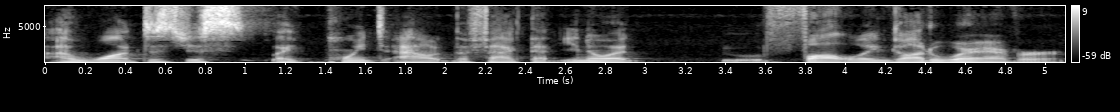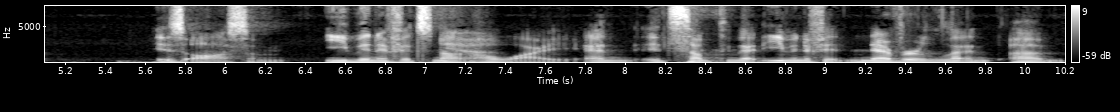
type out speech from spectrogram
i want to just like point out the fact that you know what following god wherever is awesome even if it's not Yeah. hawaii and it's something that even if it never led um,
